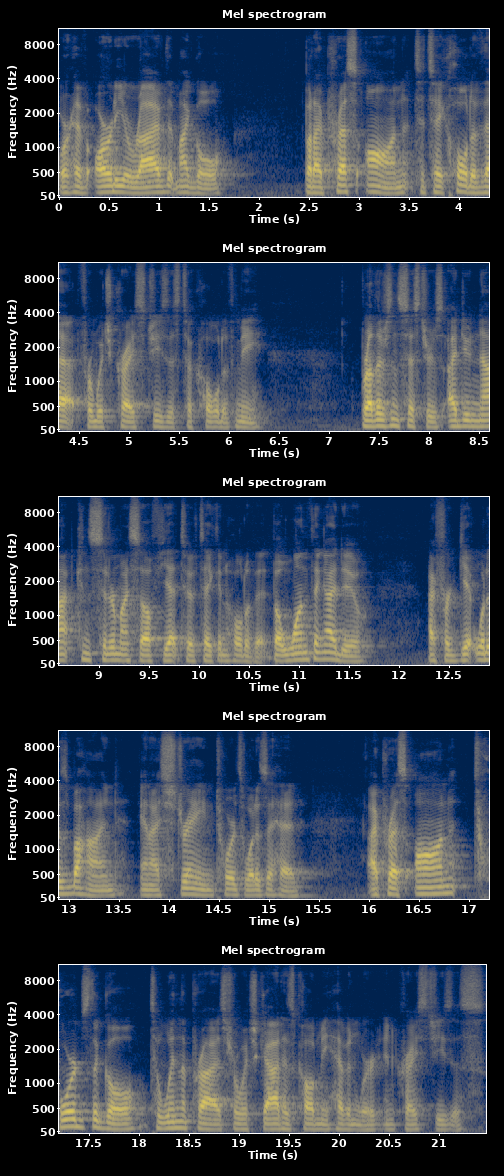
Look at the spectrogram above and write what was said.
or have already arrived at my goal, but I press on to take hold of that for which Christ Jesus took hold of me. Brothers and sisters, I do not consider myself yet to have taken hold of it, but one thing I do, I forget what is behind, and I strain towards what is ahead. I press on towards the goal to win the prize for which God has called me heavenward in Christ Jesus.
